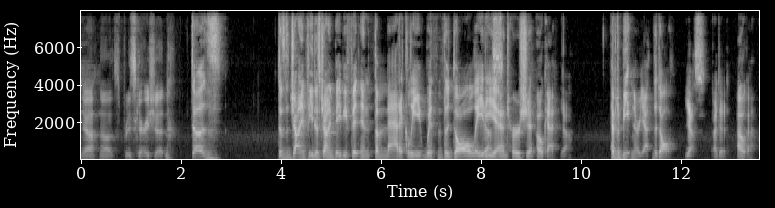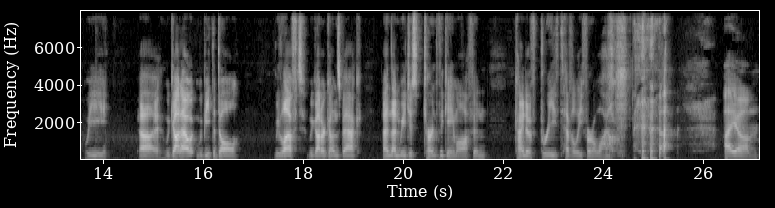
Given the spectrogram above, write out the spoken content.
Yeah, no, it's pretty scary shit. does does the giant fetus, giant baby fit in thematically with the doll lady Yes. and her shit? Okay. Yeah. Have you beaten her yet? The doll. Yes, I did. Okay. We uh, we got out. We beat the doll. We left. We got our guns back, and then we just turned the game off and kind of breathed heavily for a while. I um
